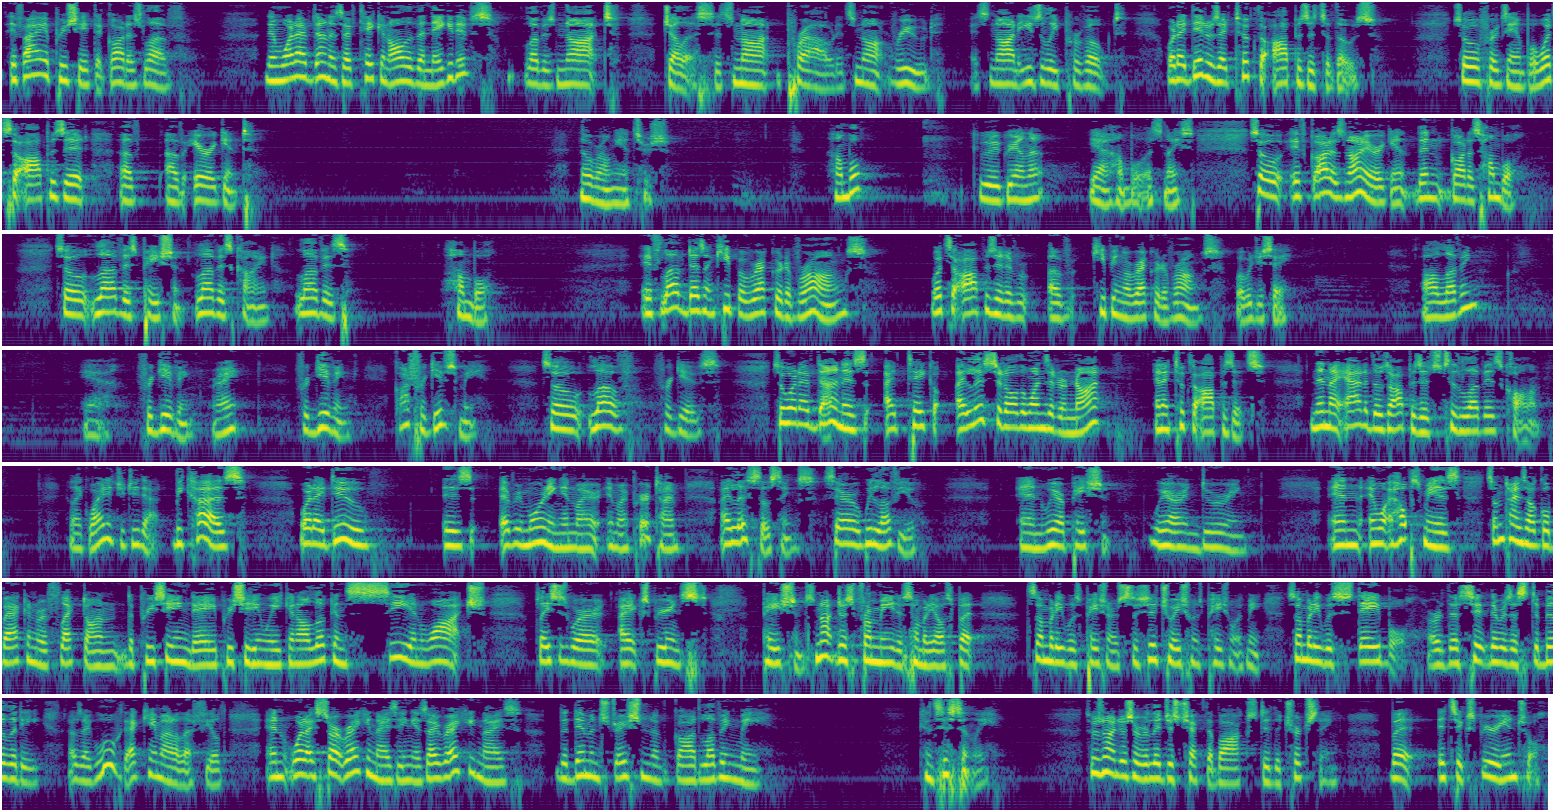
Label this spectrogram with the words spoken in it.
If I appreciate that God is love, then what I've done is I've taken all of the negatives. Love is not jealous. It's not proud. It's not rude. It's not easily provoked. What I did was I took the opposites of those so, for example, what's the opposite of, of arrogant? No wrong answers. Humble? Can we agree on that? Yeah, humble. That's nice. So, if God is not arrogant, then God is humble. So, love is patient. Love is kind. Love is humble. If love doesn't keep a record of wrongs, what's the opposite of, of keeping a record of wrongs? What would you say? All loving? Yeah. Forgiving, right? Forgiving. God forgives me. So love forgives. So what I've done is I take I listed all the ones that are not and I took the opposites. And then I added those opposites to the love is column. You're like, why did you do that? Because what I do is every morning in my in my prayer time, I list those things. Sarah, we love you. And we are patient. We are enduring. And and what helps me is sometimes I'll go back and reflect on the preceding day, preceding week, and I'll look and see and watch places where I experienced patience, not just from me to somebody else, but somebody was patient or the situation was patient with me. Somebody was stable or the, there was a stability. I was like, woo, that came out of left field. And what I start recognizing is I recognize the demonstration of God loving me consistently. So it's not just a religious check the box, did the church thing, but it's experiential.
